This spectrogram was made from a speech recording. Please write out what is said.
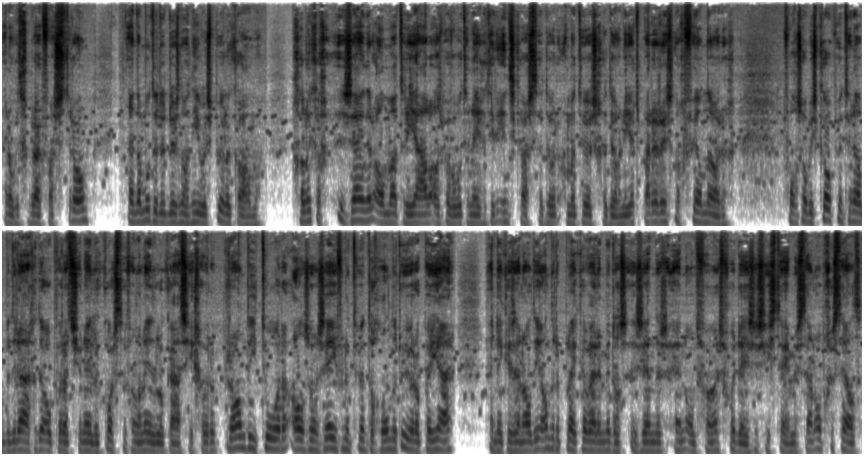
En ook het gebruik van stroom. En dan moeten er dus nog nieuwe spullen komen. Gelukkig zijn er al materialen als bijvoorbeeld de 19 inch kasten door amateurs gedoneerd, maar er is nog veel nodig. Volgens obiscoop.nl bedragen de operationele kosten van alleen de locatie toren al zo'n 2700 euro per jaar. En denk eens aan al die andere plekken waar inmiddels zenders en ontvangers voor deze systemen staan opgesteld.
